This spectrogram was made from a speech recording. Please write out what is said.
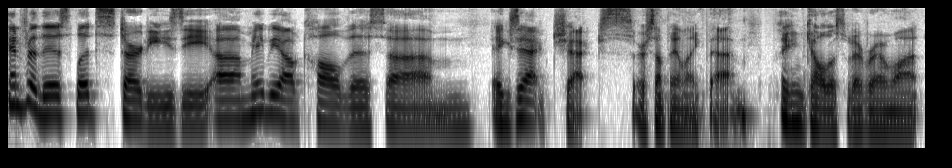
And for this, let's start easy. Uh, maybe I'll call this um, exact checks or something like that. I can call this whatever I want.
